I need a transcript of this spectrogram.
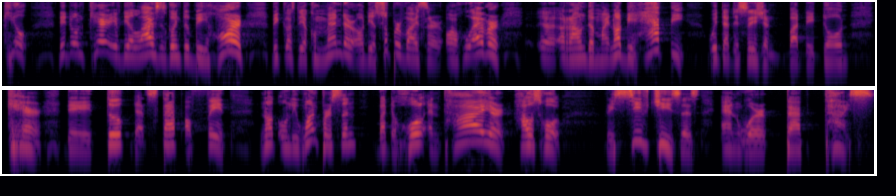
killed. They don't care if their lives is going to be hard because their commander or their supervisor or whoever uh, around them might not be happy with that decision, but they don't care. They took that step of faith. Not only one person, but the whole entire household received Jesus and were baptized.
